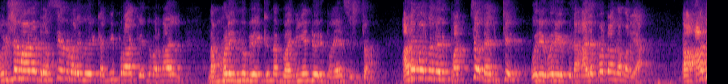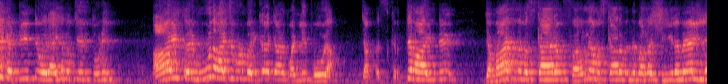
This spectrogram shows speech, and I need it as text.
പുരുഷമായ ഡ്രസ്സ് എന്ന് പറയുന്നത് ഒരു കഞ്ഞിപ്രാക്ക് എന്ന് പറഞ്ഞാൽ നമ്മൾ ഇന്ന് ഉപയോഗിക്കുന്ന ബനിയന്റെ ഒരു പഴയ സിസ്റ്റം അതേപോലെ തന്നെ ഒരു പച്ച ബെൽറ്റ് ഒരു ഒരു പിന്നെ അരപ്പട്ട എന്താ പറയാ. അത് കെട്ടിയിട്ട് ഒരു അതിനെ പറ്റിയ ഒരു തുണി ആഴ്ച ഒരു മൂന്നാഴ്ച കൂടുമ്പോൾ ഒരിക്കലൊക്കെയാണ് പള്ളിയിൽ പോവുക. കൃത്യമായിട്ട് ജമാഅത്ത് നമസ്കാരം ഫറന്ന് നമസ്കാരം എന്ന് പറഞ്ഞ ശീലമേ ഇല്ല.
